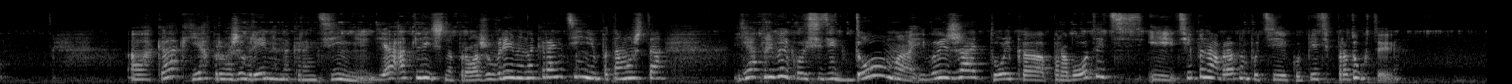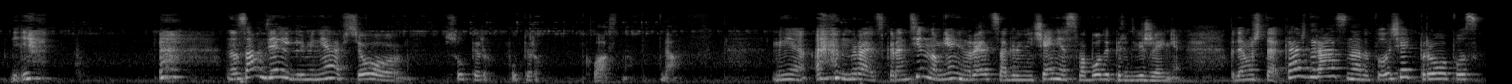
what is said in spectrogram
а, как я провожу время на карантине. Я отлично провожу время на карантине, потому что я привыкла сидеть дома и выезжать только поработать и типа на обратном пути купить продукты. И... На самом деле для меня все супер-пупер классно, да. Мне нравится карантин, но мне не нравится ограничение свободы передвижения. Потому что каждый раз надо получать пропуск,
